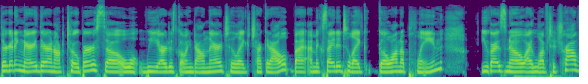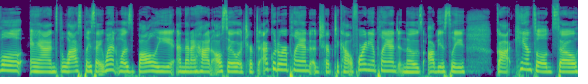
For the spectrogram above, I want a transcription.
They're getting married there in October, so we are just going down there to like check it out, but I'm excited to like go on a plane. You guys know I love to travel, and the last place I went was Bali. And then I had also a trip to Ecuador planned, a trip to California planned, and those obviously got canceled. So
